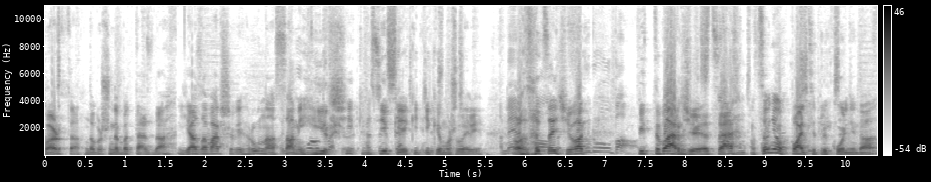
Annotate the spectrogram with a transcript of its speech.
Берта, добре, що не Бетезда. Я завершив ігру на самі гірші кінцівки, які тільки можливі. Оце цей чувак підтверджує це. Оце в нього пальці прикольні, да?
